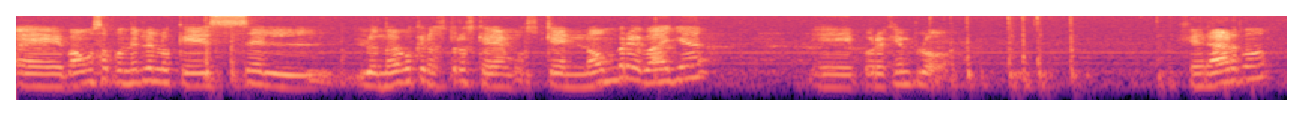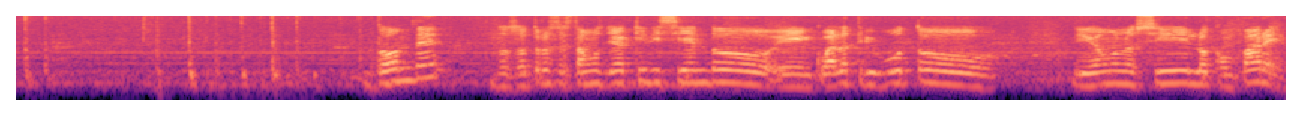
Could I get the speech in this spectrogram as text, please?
eh, vamos a ponerle lo que es el, lo nuevo que nosotros queremos. Que el nombre vaya eh, por ejemplo Gerardo donde nosotros estamos ya aquí diciendo en cuál atributo digámoslo así lo compare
